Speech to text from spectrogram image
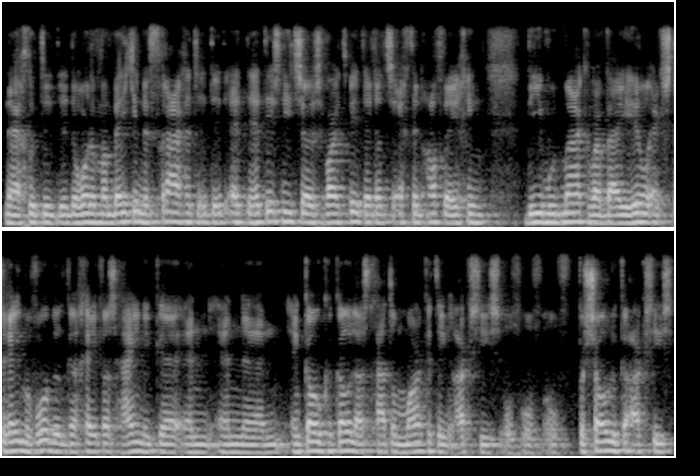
nou goed, er hoorde maar een beetje in de vraag: het, het, is niet zo zwart-wit. Dat is echt een afweging die je moet maken, waarbij je heel extreme voorbeelden kan geven als Heineken en, en, en Coca-Cola als het gaat om marketingacties of, of, of persoonlijke acties.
